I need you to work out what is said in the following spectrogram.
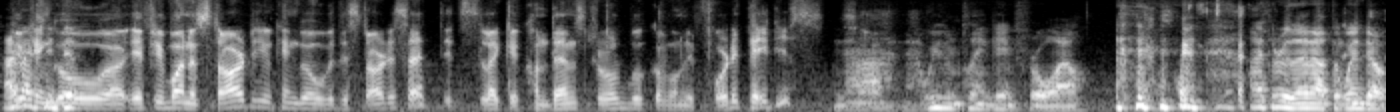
I've you can go uh, if you want to start. You can go with the starter set. It's like a condensed rule book of only 40 pages. Nah, nah, we've been playing games for a while. I threw that out the window.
